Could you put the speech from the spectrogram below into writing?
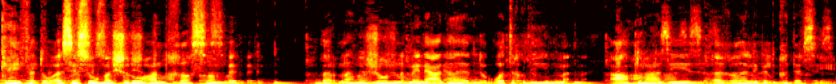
كيف تؤسس مشروعا خاصا بك؟ برنامج من إعداد وتقديم عبد العزيز غالب القدسي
